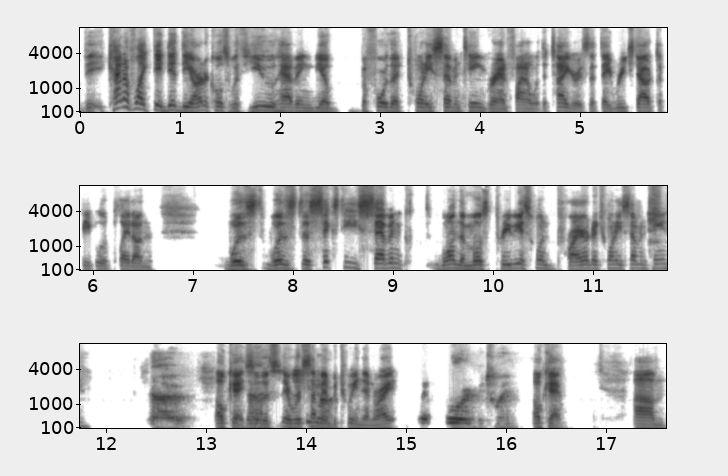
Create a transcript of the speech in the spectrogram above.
the kind of like they did the articles with you having you know before the 2017 grand final with the tigers that they reached out to people who played on was was the 67 one the most previous one prior to 2017 no okay no, so there was some in between then right four in between okay um,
